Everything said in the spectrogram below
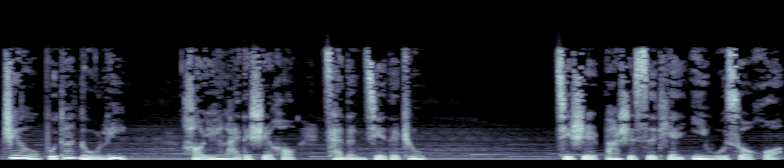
只有不断努力，好运来的时候才能接得住。即使八十四天一无所获，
